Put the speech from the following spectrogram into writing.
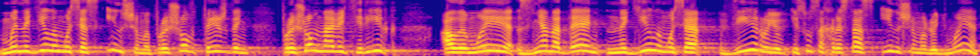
ми не ділимося з іншими. Пройшов тиждень, пройшов навіть рік, але ми з дня на день не ділимося вірою в Ісуса Христа з іншими людьми,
